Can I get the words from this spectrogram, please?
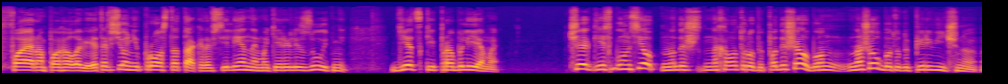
фаером по голове. Это все не просто так, это вселенная материализует детские проблемы. Человек, если бы он сел на, дыш... на холотропе, подышал бы, он нашел бы вот эту первичную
